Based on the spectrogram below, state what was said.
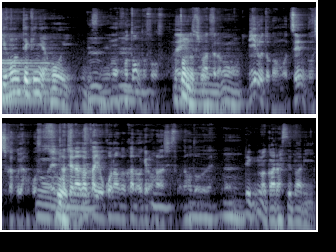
基本的には多いんですね。もうほとんどそうですもんね。ほとんどそうもうビルとかも全部四角い箱ですね、うん縦長か横長かのわけの話ですもんね、ほとんどね、で、まあ、ガラス張り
